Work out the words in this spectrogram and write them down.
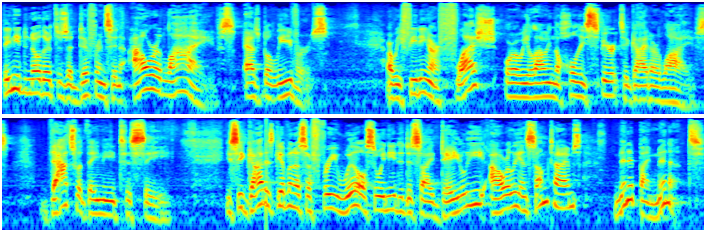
They need to know that there's a difference in our lives as believers. Are we feeding our flesh or are we allowing the Holy Spirit to guide our lives? That's what they need to see. You see, God has given us a free will, so we need to decide daily, hourly, and sometimes minute by minute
